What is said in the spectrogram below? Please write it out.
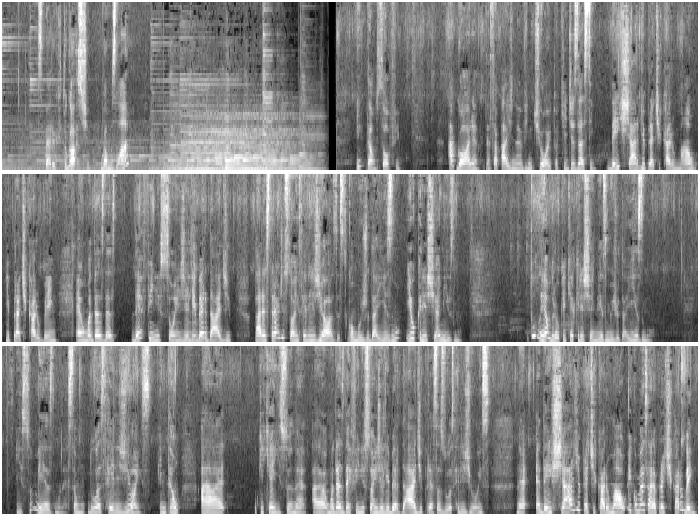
Espero que tu goste. Vamos lá? Então, Sophie, Agora, nessa página 28 aqui diz assim: deixar de praticar o mal e praticar o bem é uma das definições de liberdade para as tradições religiosas, como o judaísmo e o cristianismo. Tu lembra o que é cristianismo e judaísmo? Isso mesmo, né? São duas religiões. Então, a, o que, que é isso, né? A, uma das definições de liberdade para essas duas religiões né? É deixar de praticar o mal e começar a praticar o bem.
